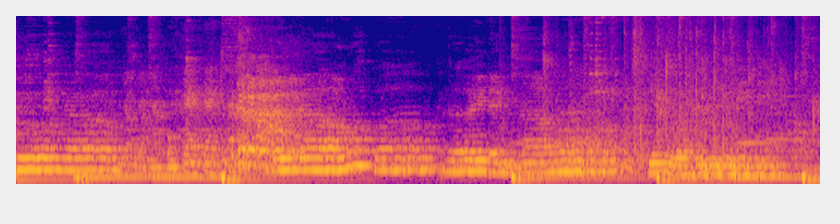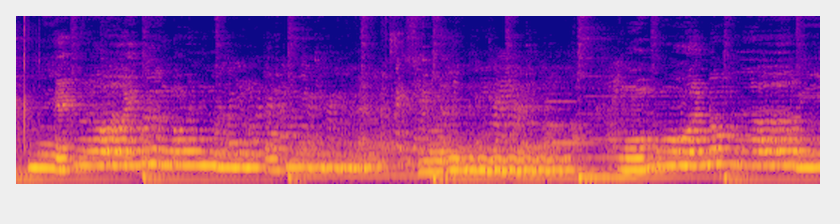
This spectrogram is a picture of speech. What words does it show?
ดวงดาวยังยังยังผมแกล้งแกล้งดวงดาวว่าเคยเด่นขาวยิ่งลงเมฆลอยเบื้องบนตกสุรินหมู่มวนกกามี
